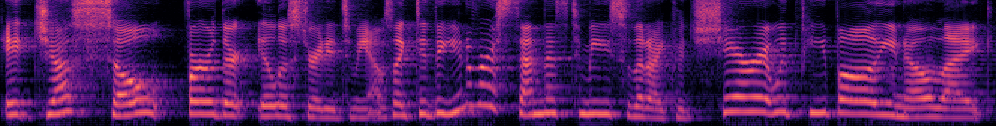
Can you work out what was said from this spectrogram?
it just so further illustrated to me. I was like, did the universe send this to me so that I could share it with people? You know, like,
